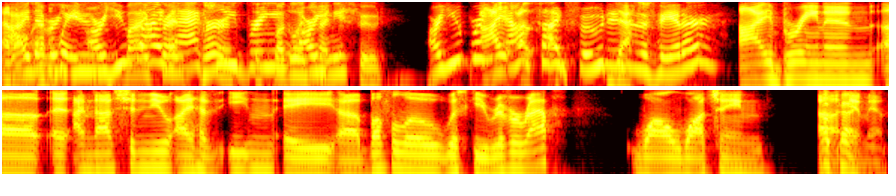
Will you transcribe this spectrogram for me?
I, I never Wait, used are you my guys friend's actually purse bringing- to smuggle in are you- Chinese food. Are you bringing I, uh, outside food into yes. the theater? I bring in. Uh, I'm not shitting you. I have eaten a uh, Buffalo whiskey river wrap while watching uh, Okay. Ant Man.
